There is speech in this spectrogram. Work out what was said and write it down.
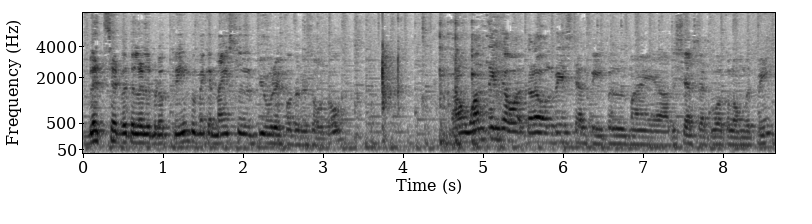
blitz it with a little bit of cream to make a nice little puree for the risotto. Now one thing that I, always tell people, my uh, the chefs that work along with me,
